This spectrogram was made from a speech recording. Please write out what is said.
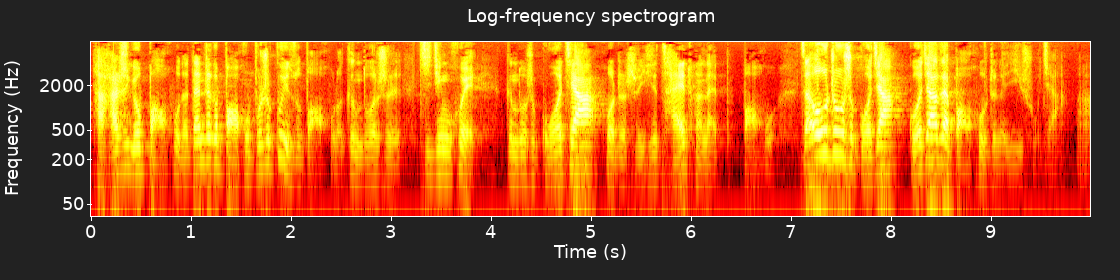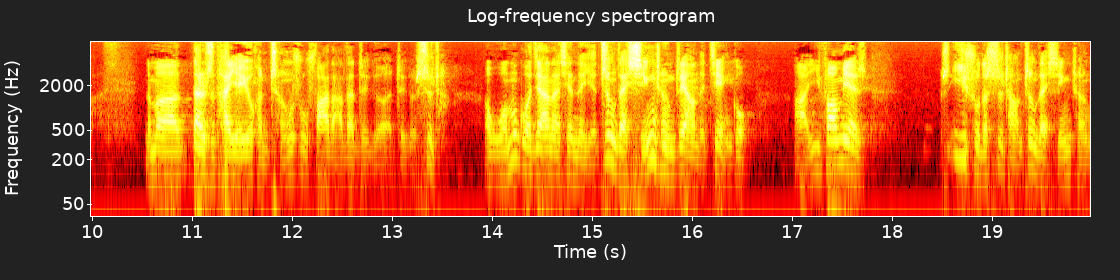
它还是有保护的，但这个保护不是贵族保护了，更多是基金会，更多是国家或者是一些财团来保护。在欧洲是国家，国家在保护这个艺术家啊。那么，但是它也有很成熟发达的这个这个市场啊。我们国家呢，现在也正在形成这样的建构啊。一方面，艺术的市场正在形成，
